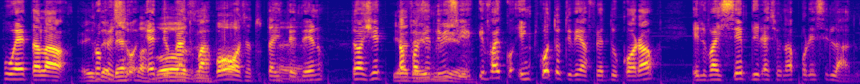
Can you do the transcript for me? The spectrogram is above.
poeta lá, é professor Barbosa. Edilberto Barbosa, tu tá é. entendendo? Então a gente e tá fazendo isso e, e vai, enquanto eu estiver à frente do coral, ele vai sempre direcionar por esse lado,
